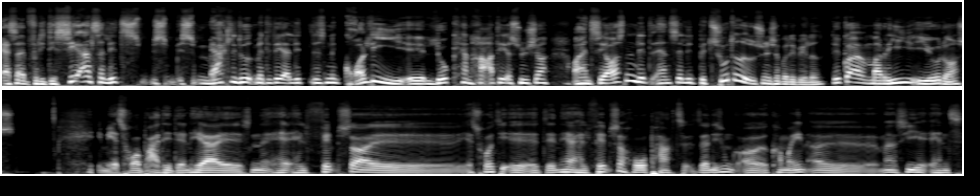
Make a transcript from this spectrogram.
altså, fordi det ser altså lidt mærkeligt ud med det der lidt, lidt sådan en grålige øh, look, han har der, synes jeg. Og han ser også sådan lidt, han ser lidt betuttet ud, synes jeg, på det billede. Det gør Marie i øvrigt også. Jamen, jeg tror bare, det er den her øh, sådan ha- 90'er, øh, jeg tror, de, øh, den her 90'er hårpagt, der ligesom kommer ind, og man kan sige, hans,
